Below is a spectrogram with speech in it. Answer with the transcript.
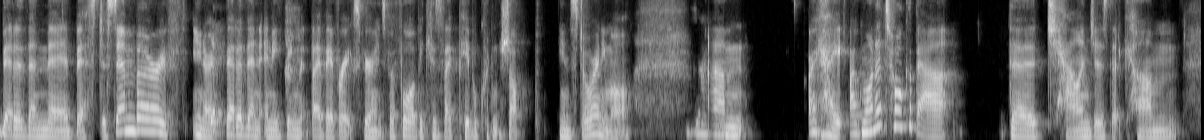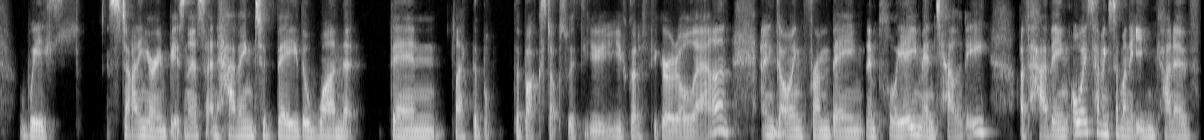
better than their best December, if you know, yep. better than anything that they've ever experienced before, because like people couldn't shop in store anymore. Exactly. Um, okay, I want to talk about the challenges that come with starting your own business and having to be the one that then like the the buck stops with you. You've got to figure it all out and mm. going from being an employee mentality of having always having someone that you can kind of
